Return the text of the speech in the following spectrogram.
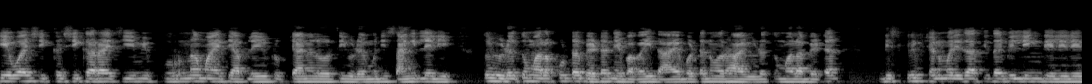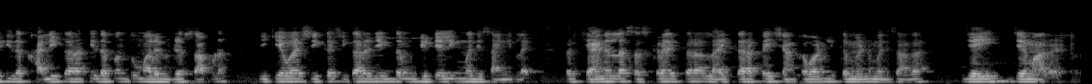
केवायसी कशी करायची मी पूर्ण माहिती आपल्या युट्यूब चॅनलवरती व्हिडिओमध्ये सांगितलेली आहे. तो व्हिडिओ तुम्हाला कुठं भेटन हे बघा इथं आय बटनवर हा व्हिडिओ तुम्हाला भेटन. डिस्क्रिप्शनमध्ये जा तिथं बी लिंक दिलेली आहे तिथं खाली करा तिथं पण तुम्हाला व्हिडिओ सापडन. ही केवायसी कशी करायची एकदम डिटेलिंगमध्ये सांगितलंय. तर चॅनलला सबस्क्राईब करा लाईक करा काही शंका वाटली कमेंटमध्ये सांगा. जय हिंद जय महाराष्ट्र.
